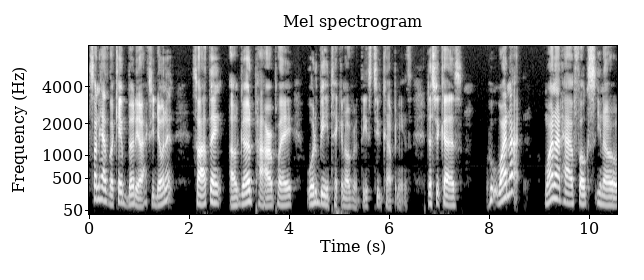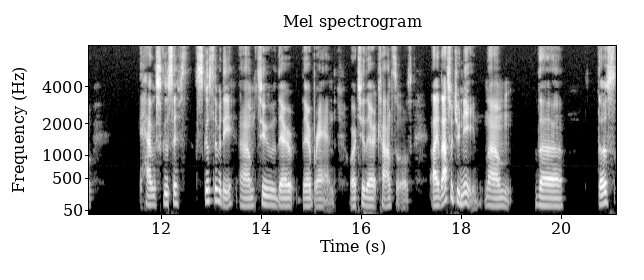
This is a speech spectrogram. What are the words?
Sony has the capability of actually doing it. So I think a good power play would be taking over these two companies, just because. Who, why not? Why not have folks, you know, have exclusive exclusivity um, to their their brand or to their consoles? Like that's what you need. Um, the those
